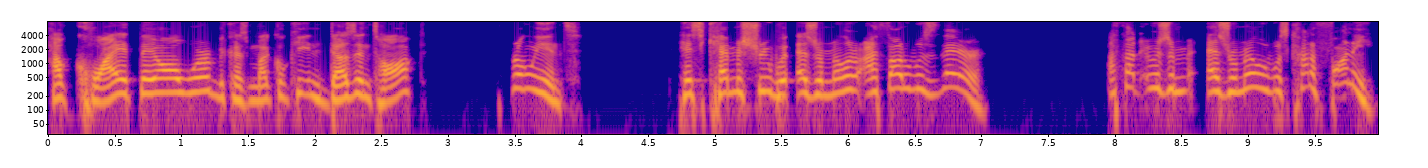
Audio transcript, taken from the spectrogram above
how quiet they all were because Michael Keaton doesn't talk. Brilliant. His chemistry with Ezra Miller, I thought it was there. I thought it was um, Ezra Miller was kind of funny.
